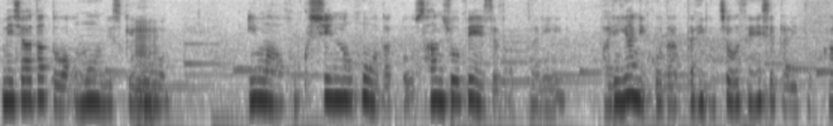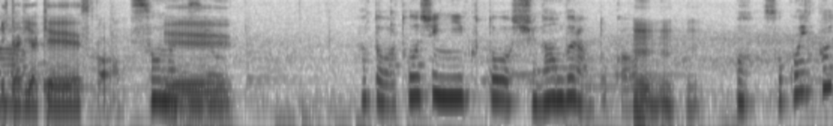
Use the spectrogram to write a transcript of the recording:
メジャーだとは思うんですけど、うん。今北進の方だとサンジョベーゼだったりアリアニコだったりに挑戦してたりとか。イタリア系ですか？そうなんですよ、へえあとは東進に行くとシュナンブランとか、うんうんうん。あそこ行くっ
